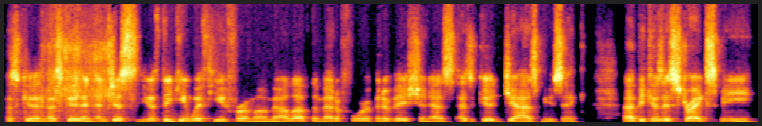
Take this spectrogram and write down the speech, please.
That's good. That's good. And, and just you know, thinking with you for a moment, I love the metaphor of innovation as as good jazz music, uh, because it strikes me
